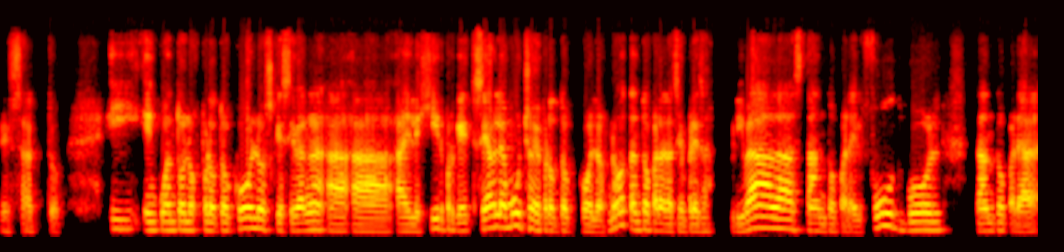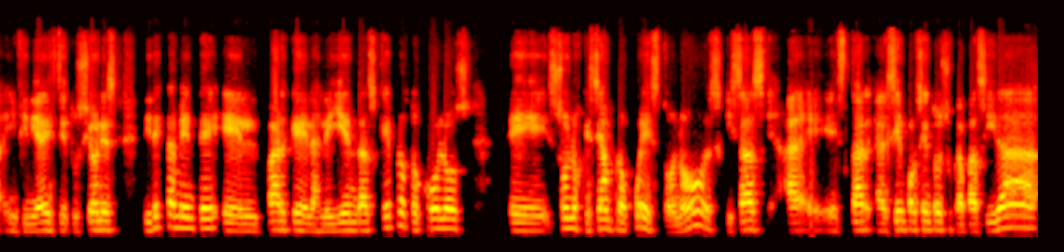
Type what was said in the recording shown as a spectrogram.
Exacto. Y en cuanto a los protocolos que se van a, elegir, porque se habla mucho de protocolos, ¿no? Tanto para las empresas privadas, tanto para el fútbol, tanto para infinidad de instituciones. Directamente el Parque de las Leyendas, ¿qué protocolos eh, son los que se han propuesto, ¿no? Es quizás ah, eh, estar al 100% de su capacidad,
